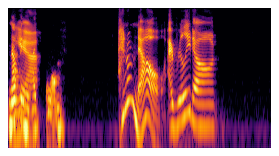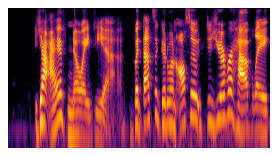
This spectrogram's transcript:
nothing Yeah. like them. I don't know. I really don't. Yeah, I have no idea. But that's a good one. Also, did you ever have like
